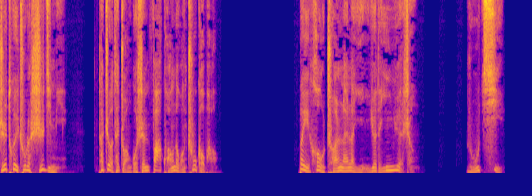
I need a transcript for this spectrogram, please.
直退出了十几米，他这才转过身，发狂的往出口跑。背后传来了隐约的音乐声，如泣，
